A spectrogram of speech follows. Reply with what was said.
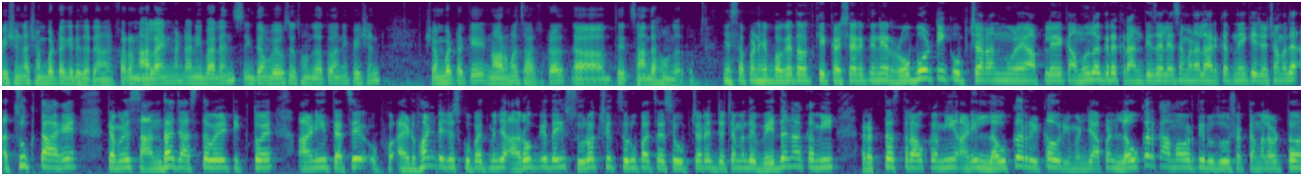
पेशंटला शंभर टक्के रिझल्ट येणार. कारण अलाइनमेंट आणि बॅलन्स एकदम व्यवस्थित होऊन जातो आणि पेशंट शंभर टक्के नॉर्मल सारखं ते सांधा होऊन जातो. येस आपण हे बघत आहोत की कशा रीतीने रोबोटिक उपचारांमुळे आपले एक आमूलाग्र क्रांती झाली असं म्हणायला हरकत नाही की ज्याच्यामध्ये अचूकता आहे त्यामुळे सांधा जास्त वेळ टिकतोय आणि त्याचे ॲडव्हान्टेजेस खूप आहेत. म्हणजे आरोग्यदायी सुरक्षित स्वरूपाचे असे उपचार आहेत ज्याच्यामध्ये वेदना कमी रक्तस्राव कमी आणि लवकर रिकव्हरी म्हणजे आपण लवकर कामावरती रुजू होऊ शकता. मला वाटतं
